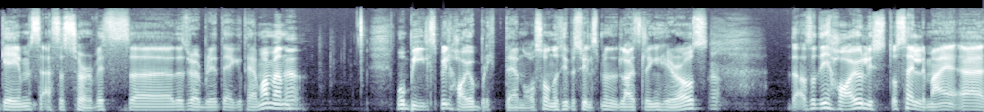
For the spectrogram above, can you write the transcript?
Games as a Service. Eh, det tror jeg blir et eget tema. Men Ja. mobilspill har jo blitt det nå. Sånne typer spill som Lightslinger Heroes. Ja. altså, de har jo lyst til å selge meg eh,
